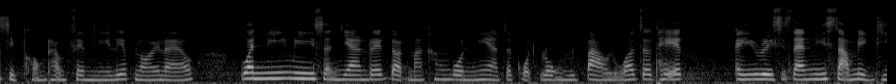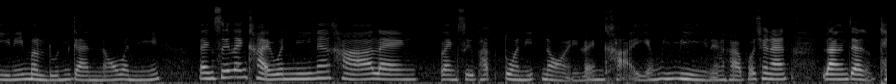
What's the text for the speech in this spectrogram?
50 ของทำเฟมนี้เรียบร้อยแล้ว วันนี้มีสัญญาณ red dot มาข้างบนเนี่ย จะกดลงหรือเปล่าหรือว่าจะเทสไอ้ resistance นี้ซ้ำอีกทีนี่มาลุ้นกันเนาะวันนี้ แรงซื้อแรงขายวันนี้นะคะ แรงแรงซื้อพักตัวนิดหน่อย แรงขายยังไม่มีนะคะ เพราะฉะนั้นหลังจากเท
